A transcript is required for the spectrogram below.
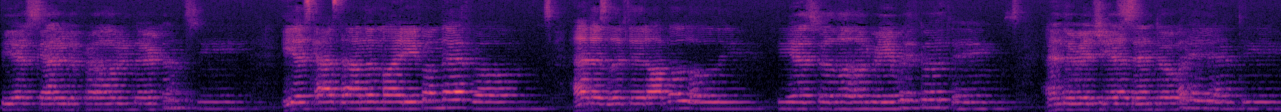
He has scattered the proud in their conceit. He has cast down the mighty from their thrones and has lifted up the lowly. He has filled the hungry with good things, and the rich he has sent away empty.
